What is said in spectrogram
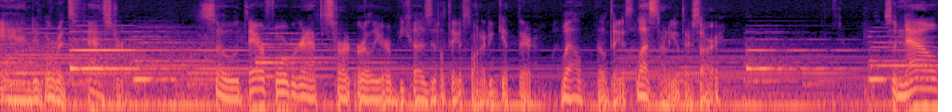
and it orbits faster. So therefore, we're gonna have to start earlier because it'll take us longer to get there. Well, it'll take us less time to get there. Sorry. So now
